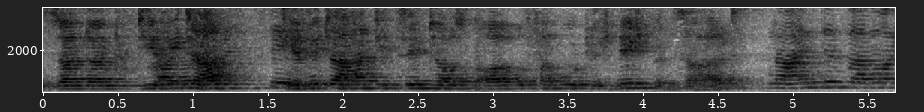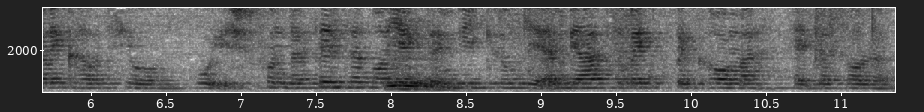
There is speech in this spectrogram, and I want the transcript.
Sondern die Rita, die Rita hat die 10.000 Euro vermutlich nicht bezahlt. Nein, das war meine Kaution, wo ich von der Filzer Projektentwicklung GmbH zurückbekommen hätte sollen.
